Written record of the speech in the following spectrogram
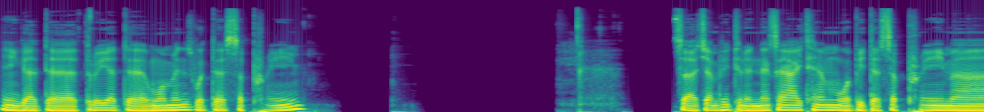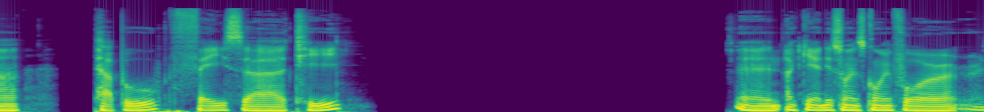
And you got the three at the women's with the Supreme. So jumping to the next item will be the Supreme uh, Taboo Face uh, T. And again, this one is going for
